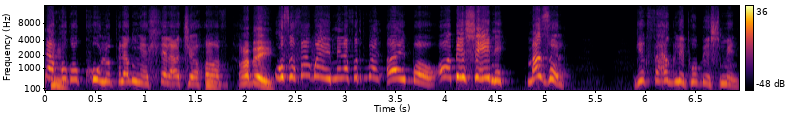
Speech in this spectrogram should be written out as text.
Nakho kokukhulu phela kungehlela Jehova Habe. usufakwe yimina futhi kuba- hayibo obishini mazulu ngikufaka kuliphi ubishi mina?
